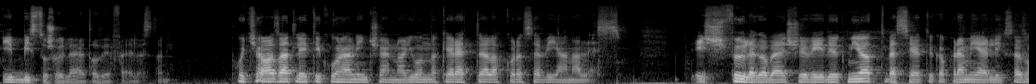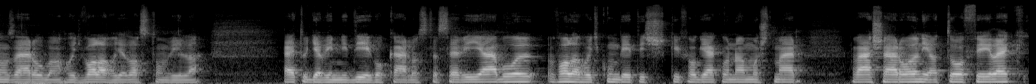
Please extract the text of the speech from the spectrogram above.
Itt biztos, hogy lehet azért fejleszteni. Hogyha az Atlétikónál nincsen nagy gond a kerettel, akkor a Sevillánál lesz. És főleg a belső védők miatt beszéltük a Premier League szezonzáróban, hogy valahogy az Aston Villa el tudja vinni Diego Carlos-t a Sevillából, valahogy Kundét is ki fogják onnan most már vásárolni, attól félek,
